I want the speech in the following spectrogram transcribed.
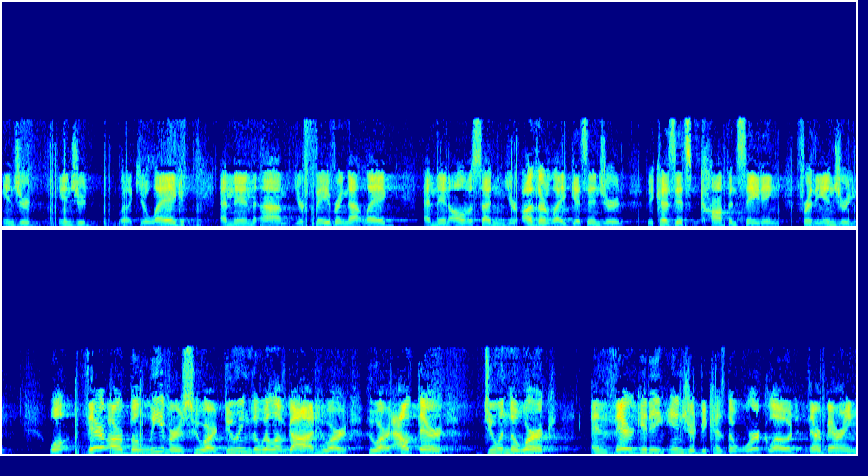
injured injured like your leg, and then um, you're favoring that leg, and then all of a sudden your other leg gets injured because it's compensating for the injury. Well, there are believers who are doing the will of God, who are, who are out there doing the work, and they're getting injured because the workload they're bearing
